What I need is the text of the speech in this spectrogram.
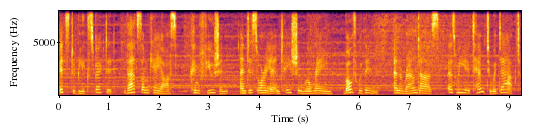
It's to be expected that some chaos, confusion, and disorientation will reign both within and around us as we attempt to adapt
